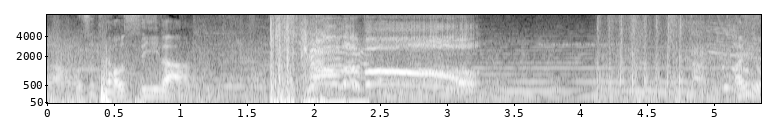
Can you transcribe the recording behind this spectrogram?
啊，我是调 C 啦。哎呦，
